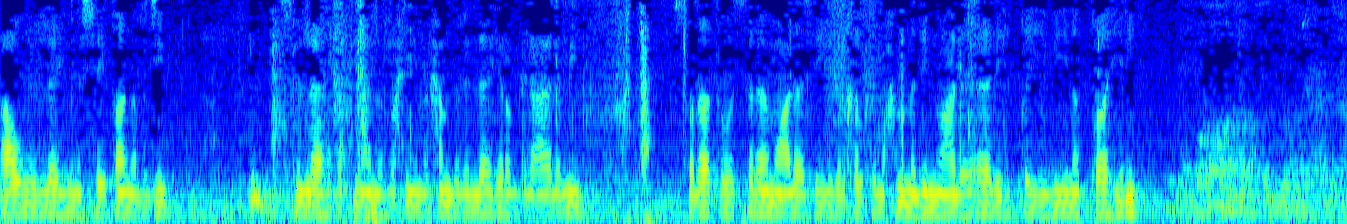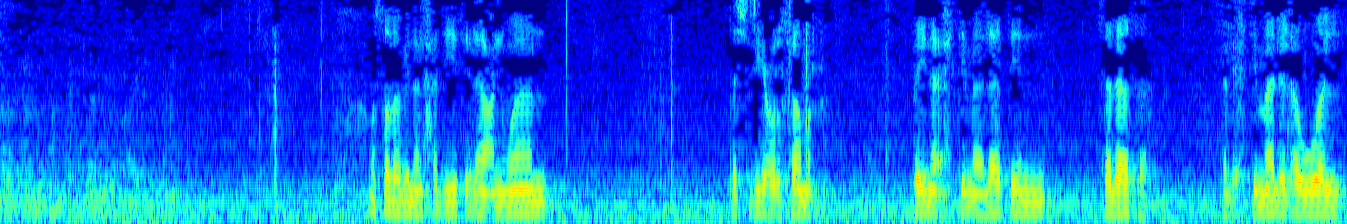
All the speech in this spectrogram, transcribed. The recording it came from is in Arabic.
أعوذ بالله من الشيطان الرجيم. بسم الله الرحمن الرحيم. الحمد لله رب العالمين. الصلاة والسلام على سيد الخلق محمد وعلى آله الطيبين الطاهرين. وصل بنا الحديث إلى عنوان تشريع الخمر بين احتمالات ثلاثة. الاحتمال الأول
